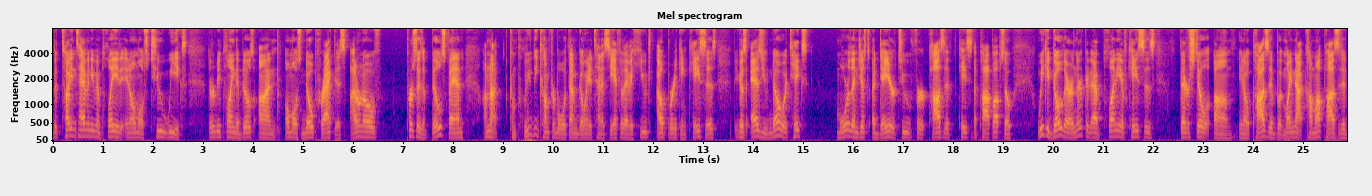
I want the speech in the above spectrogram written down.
the Titans haven't even played in almost two weeks. They're to be playing the Bills on almost no practice. I don't know if, personally, as a Bills fan, I'm not completely comfortable with them going to Tennessee after they have a huge outbreak in cases because, as you know, it takes more than just a day or two for positive cases to pop up. So we could go there and there could have plenty of cases that are still, um, you know, positive but might not come up positive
